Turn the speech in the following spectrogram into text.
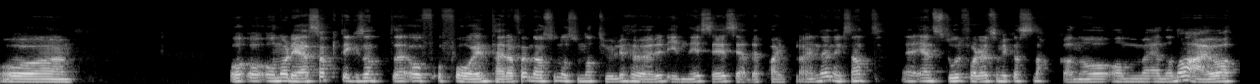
Og og, og, når det er sagt, å, å, få inn Terraform det er også noe som naturlig hører inn i CICD-pipelinen din. sant? En stor fordel som vi ikke har snakka om ennå, nå, er jo at,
